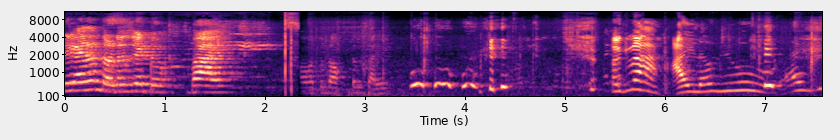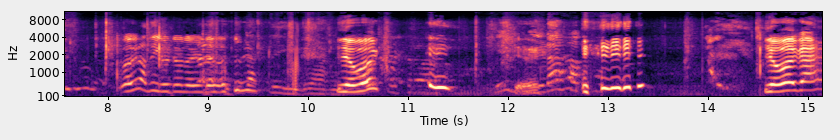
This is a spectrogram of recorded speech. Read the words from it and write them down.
ते काय ना धडच येतो. बाय डॉक्टर साहेब. बघ ना. आय लव्ह यू बघ ना युट्यूबला व्हिडिओ बघ. हे बघ काय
